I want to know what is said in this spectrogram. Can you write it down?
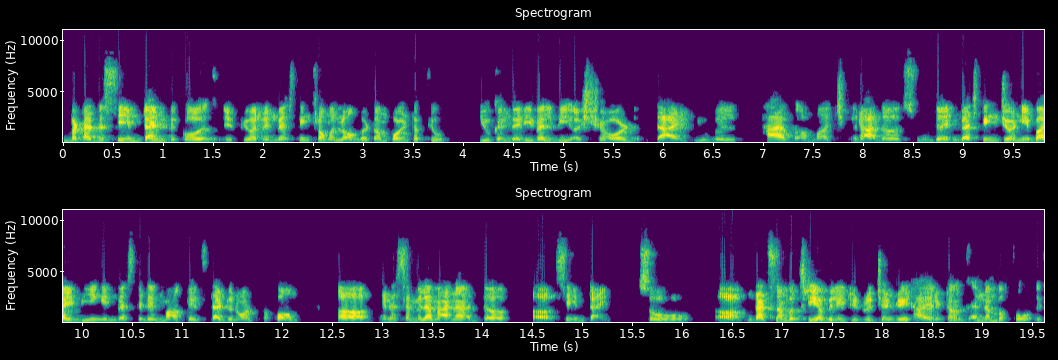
But at the same time, because if you are investing from a longer term point of view, you can very well be assured that you will have a much rather smoother investing journey by being invested in markets that do not perform uh, in a similar manner at the uh, same time. So uh, that's number three, ability to generate higher returns. And number four is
